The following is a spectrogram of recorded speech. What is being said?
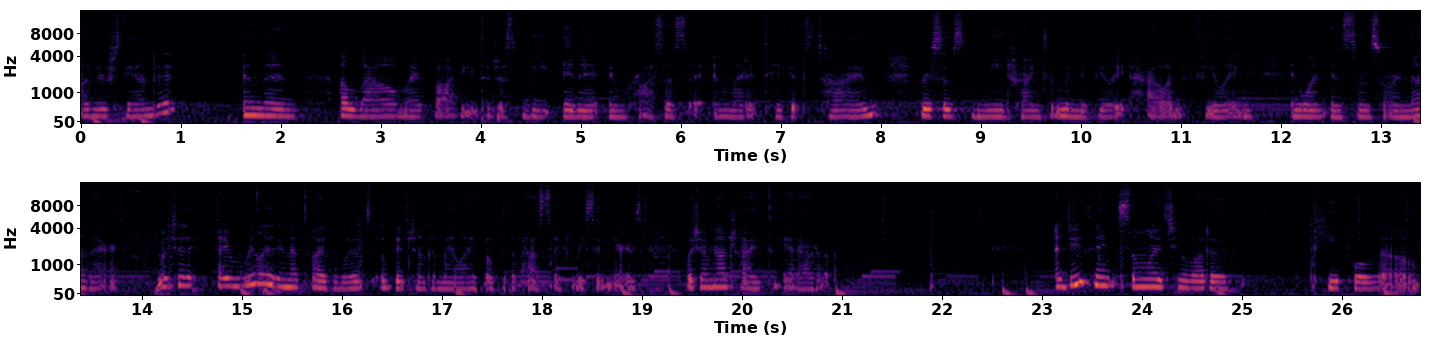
understand it and then allow my body to just be in it and process it and let it take its time versus me trying to manipulate how I'm feeling in one instance or another. Which is, I'm realizing that's how I've lived a good chunk of my life over the past like recent years, which I'm now trying to get out of. I do think, similar to a lot of people, though,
